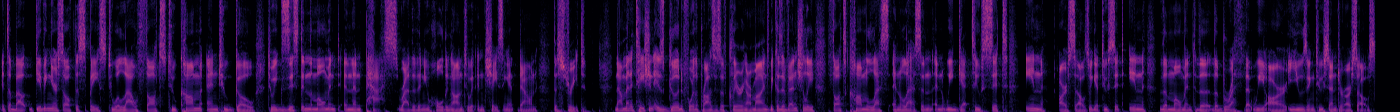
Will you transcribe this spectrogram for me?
It's about giving yourself the space to allow thoughts to come and to go, to exist in the moment and then pass rather than you holding on to it and chasing it down the street. Now, meditation is good for the process of clearing our minds because eventually thoughts come less and less, and, and we get to sit in ourselves. We get to sit in the moment, the the breath that we are using to center ourselves.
